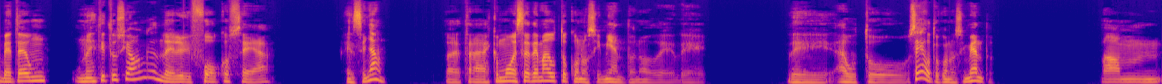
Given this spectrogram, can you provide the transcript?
vete a una institución donde el foco sea enseñar. es como ese tema de autoconocimiento, ¿no? De, de, de auto, sí, autoconocimiento. Um,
